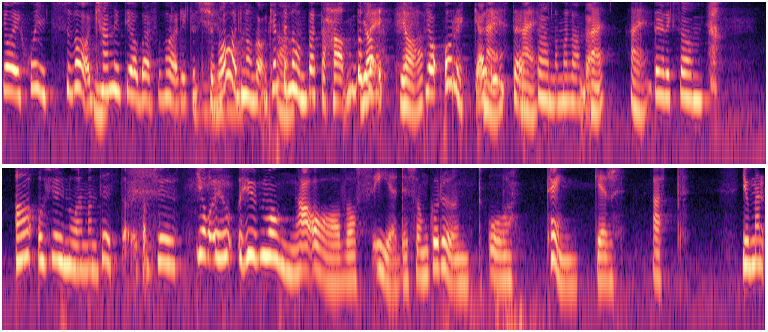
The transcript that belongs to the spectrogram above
jag är skitsvag. Kan inte jag bara få vara lite svag någon gång? Kan inte Mm. Ja. någon bara ta hand om Ja, mig? ja. Jag orkar Nej, inte nej. ta hand om alla andra. Nej. Nej. Det är liksom... Ja, och hur når man dit då? Liksom? Hur, Ja, hur, hur många av oss är det som går runt och tänker att jo men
